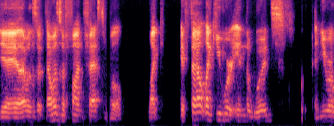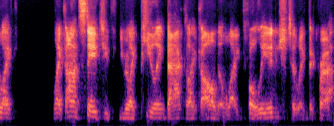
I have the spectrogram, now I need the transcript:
Yeah, yeah, that was a, that was a fun festival. Like it felt like you were in the woods and you were like like on stage you you were like peeling back like all the like foliage to like the crowd.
